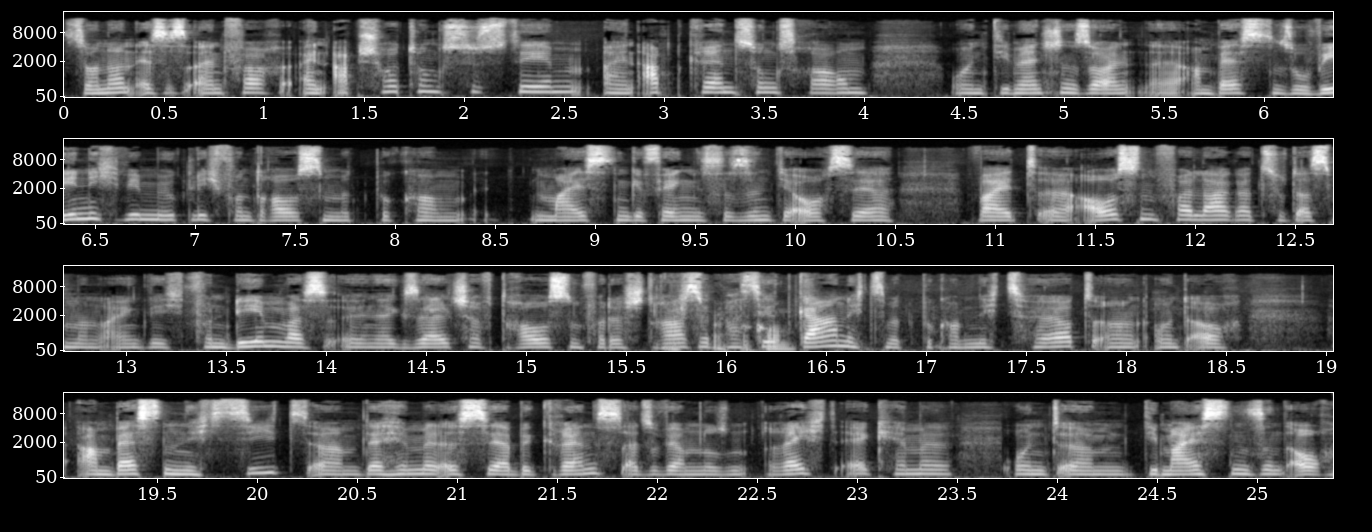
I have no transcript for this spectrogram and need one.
sondern es ist einfach ein Abschottungssystem, ein Abgrenzungsraum und die Menschen sollen äh, am besten so wenig wie möglich von draußen mitbekommen. Die meisten Gefängnisse sind ja auch sehr weit äh, außen verlagert, sodass man eigentlich von dem, was in der Gesellschaft draußen vor der Straße passiert, gar nichts mitbekommt, nichts hört und, und auch am besten nicht sieht. Ähm, der Himmel ist sehr begrenzt, also wir haben nur so einen Rechteckhimmel und ähm, die meisten sind auch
